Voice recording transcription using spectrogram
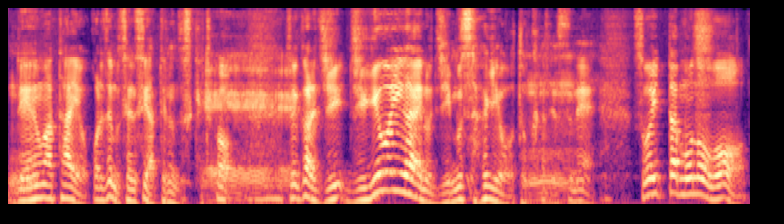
電話対応、これ全部先生やってるんですけど、それからじ授業以外の事務作業とかですね、そういったものを、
